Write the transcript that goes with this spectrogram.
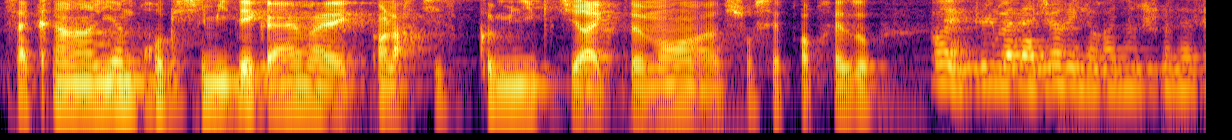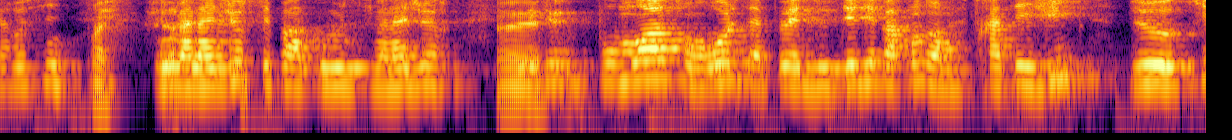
ça crée un lien de proximité quand même avec quand l'artiste communique directement euh, sur ses propres réseaux. Oui, et puis le manager, il aura d'autres choses à faire aussi. Ouais, Le vrai. manager, c'est pas un community manager. Ouais. Euh, pour moi, son rôle, ça peut être de t'aider par contre dans la stratégie de OK,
